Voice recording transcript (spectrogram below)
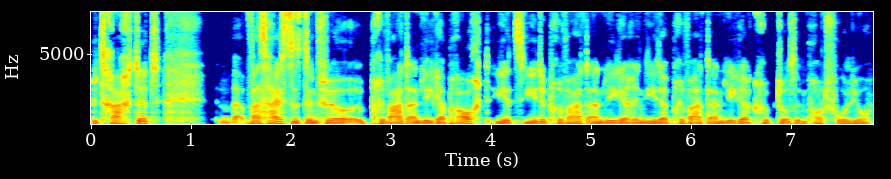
betrachtet. Was heißt es denn für Privatanleger? Braucht jetzt jede Privatanlegerin, jeder Privatanleger Kryptos im Portfolio?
